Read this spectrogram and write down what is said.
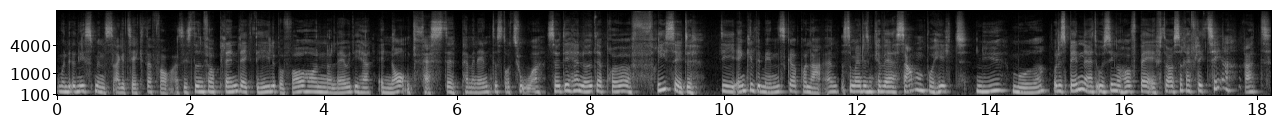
modernismens arkitekter arkitekter for. Altså i stedet for at planlægge det hele på forhånd og lave de her enormt faste, permanente strukturer, så er det her noget, der prøver at frisætte de enkelte mennesker på lejren, så man ligesom kan være sammen på helt nye måder. Og det spændende er, at Ussing og Hof bagefter også reflekterer ret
